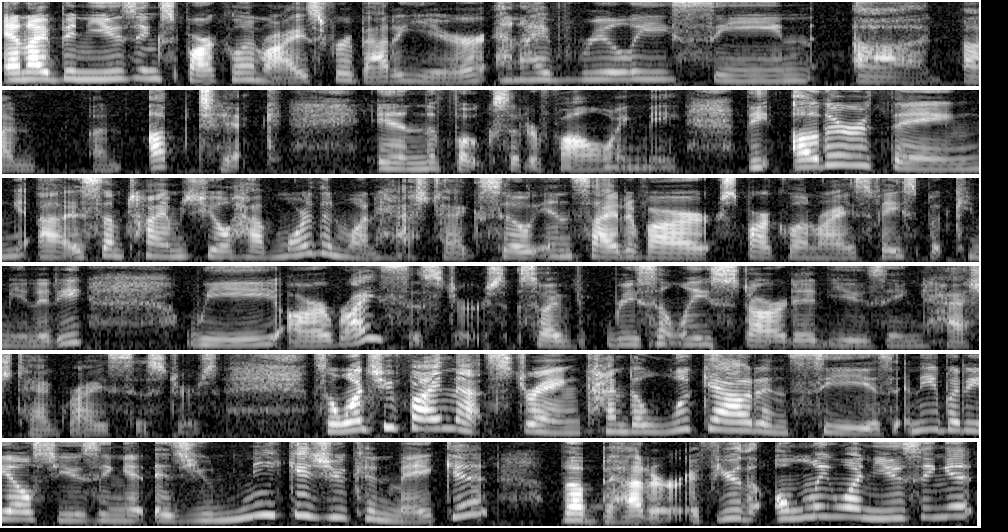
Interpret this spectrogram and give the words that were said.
And I've been using Sparkle and Rise for about a year, and I've really seen uh, an, an uptick in the folks that are following me. The other thing uh, is sometimes you'll have more than one hashtag. So inside of our Sparkle and Rise Facebook community, we are Rise Sisters. So I've recently started using hashtag Rise Sisters. So once you find that string, kind of look out and see, is anybody else using it as unique as you can make it, the better. If you're the only one using it,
